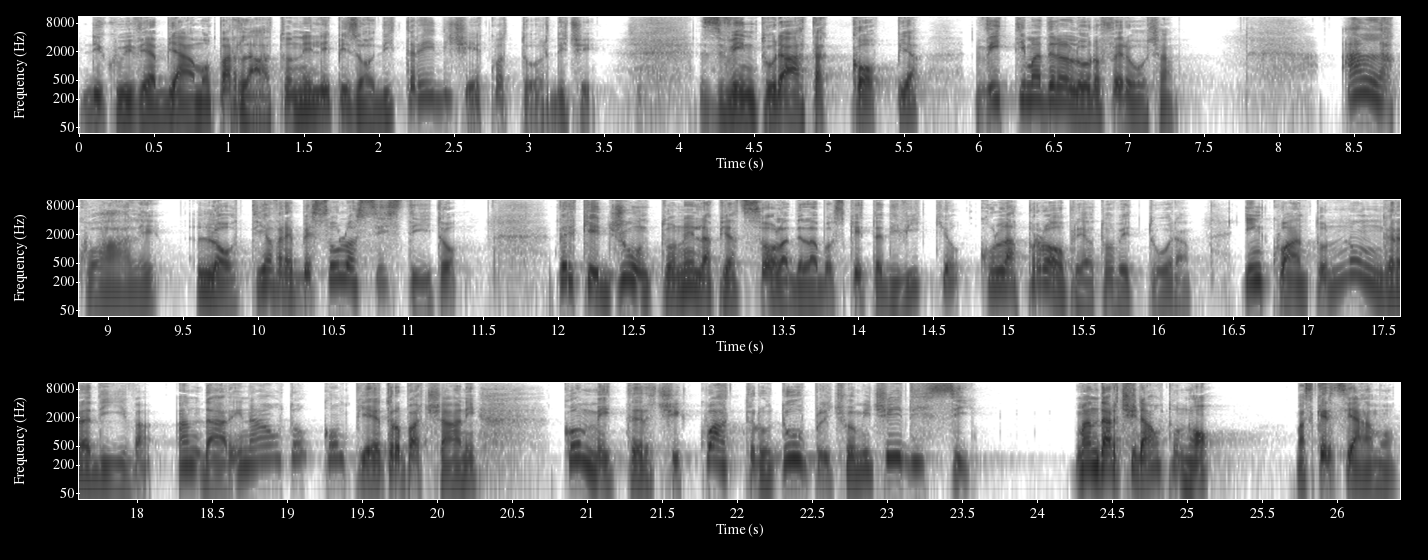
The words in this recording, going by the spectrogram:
di cui vi abbiamo parlato negli episodi 13 e 14. Sventurata coppia, vittima della loro ferocia, alla quale Lotti avrebbe solo assistito, perché giunto nella piazzola della boschetta di Vicchio con la propria autovettura, in quanto non gradiva andare in auto con Pietro Pacciani. Commetterci quattro duplici omicidi sì, ma andarci in auto no. Ma scherziamo,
